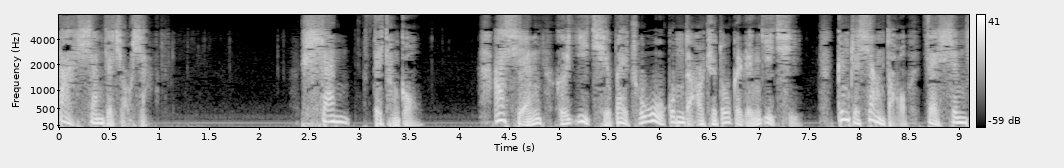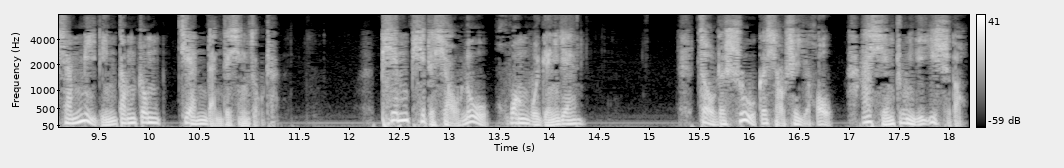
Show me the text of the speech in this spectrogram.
大山的脚下。山非常高。阿贤和一起外出务工的二十多个人一起跟着向导在深山密林当中艰难的行走着，偏僻的小路荒无人烟。走了十五个小时以后，阿贤终于意识到，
